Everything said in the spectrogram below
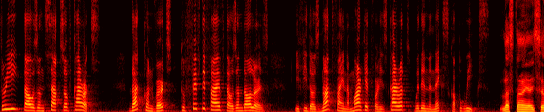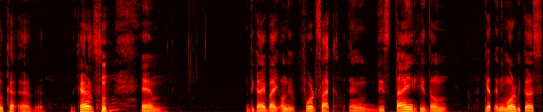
3,000 sacks of carrots. That converts to $55,000 if he does not find a market for his carrots within the next couple weeks. Last time I sell ca- uh, the, the carrots, um, the guy buy only four sack, and this time he don't get any more because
